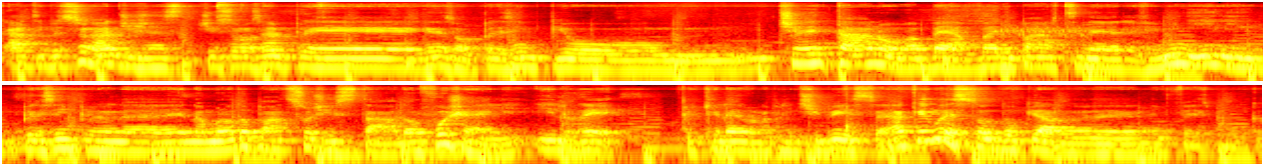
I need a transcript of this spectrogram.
altri personaggi ci sono sempre, che ne so, per esempio Celentano, vabbè, ha vari partner femminili, per esempio nel Innamorato Pazzo ci sta Adolfo Celi, il re, perché lei era una principessa, e anche questo ho doppiato in Facebook.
